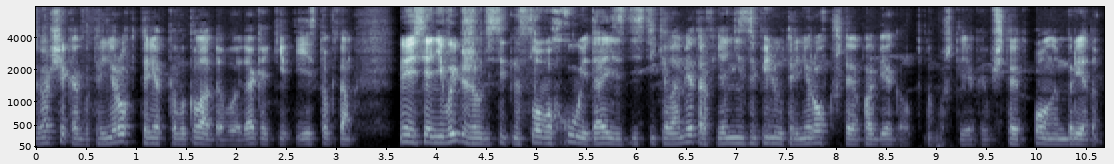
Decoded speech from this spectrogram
вообще как бы тренировки-то редко выкладываю выкладываю, да, какие-то. Есть только там, ну, если я не выбежал, действительно, слово хуй, да, из 10 километров, я не запилю тренировку, что я побегал, потому что я, как бы, считаю это полным бредом.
